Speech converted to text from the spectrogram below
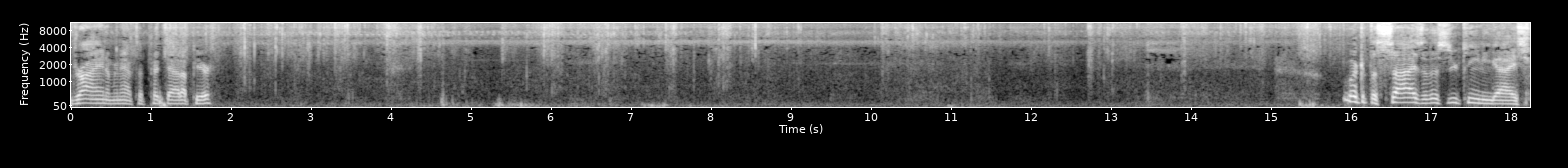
drying. I'm going to have to pick that up here. Look at the size of this zucchini, guys.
